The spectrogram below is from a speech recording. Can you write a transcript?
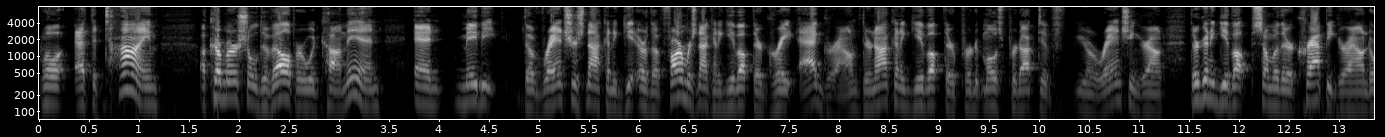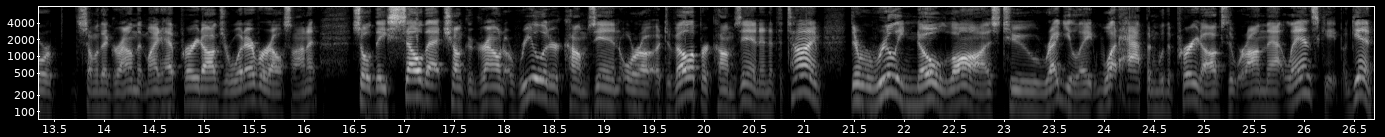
Well, at the time, a commercial developer would come in and maybe the rancher's not going to get or the farmer's not going to give up their great ag ground. They're not going to give up their most productive, you know, ranching ground. They're going to give up some of their crappy ground or some of the ground that might have prairie dogs or whatever else on it. So they sell that chunk of ground. A realtor comes in or a, a developer comes in, and at the time there were really no laws to regulate what happened with the prairie dogs that were on that landscape. Again,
